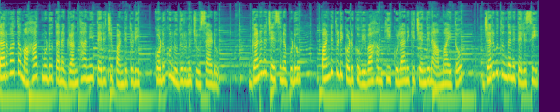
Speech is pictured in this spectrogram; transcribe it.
తర్వాత మహాత్ముడు తన గ్రంథాన్ని తెరిచి పండితుడి కొడుకు నుదురును చూశాడు. గణన చేసినప్పుడు పండితుడి కొడుకు వివాహంకి కులానికి చెందిన అమ్మాయితో జరుగుతుందని తెలిసి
